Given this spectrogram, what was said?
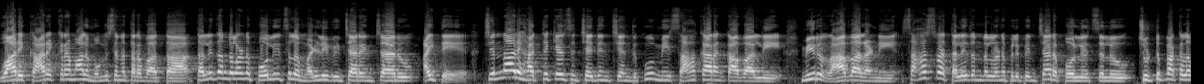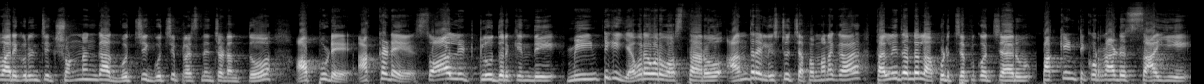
వారి కార్యక్రమాలు ముగిసిన తర్వాత తల్లిదండ్రులను పోలీసులు మళ్ళీ విచారించారు. అయితే చిన్నారి హత్య కేసు ఛేదించేందుకు మీ సహకారం కావాలి మీరు రావాలని సహస్ర తల్లిదండ్రులను పిలిపించారు పోలీసులు. చుట్టుపక్కల వారి గురించి క్షుణ్ణంగా గుచ్చి గుచ్చి ప్రశ్నించడంతో అప్పుడే అక్కడే సాలిడ్ క్లూ దొరికింది. మీ ఇంటికి ఎవరెవరు వస్తారో అందరి లిస్టు చెప్పమనగా తల్లిదండ్రులు అప్పుడు చెప్పుకొచ్చారు. పక్కింటి కుర్రాడు సాయి.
